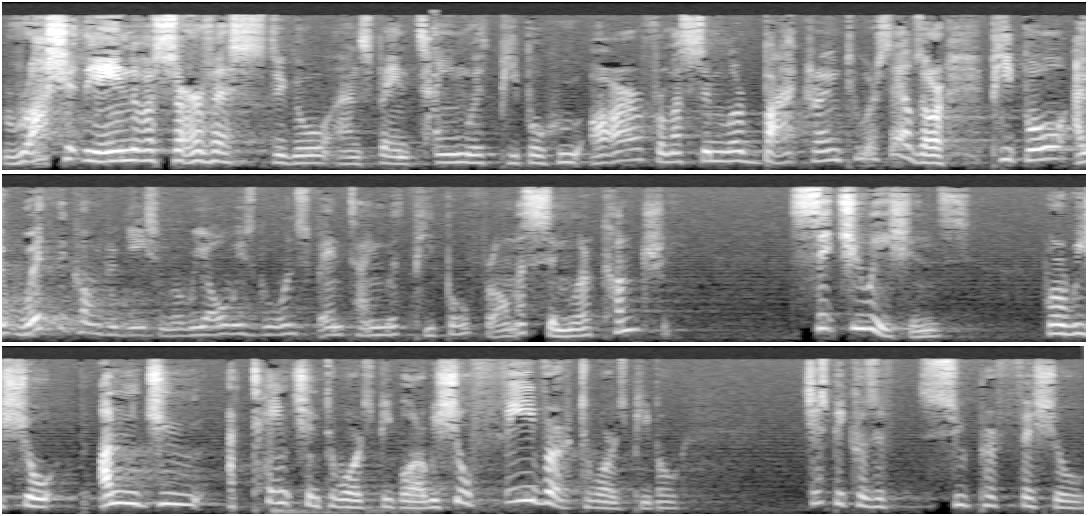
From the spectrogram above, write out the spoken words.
rush at the end of a service to go and spend time with people who are from a similar background to ourselves, or people out with the congregation where we always go and spend time with people from a similar country. Situations where we show undue attention towards people or we show favor towards people just because of superficial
